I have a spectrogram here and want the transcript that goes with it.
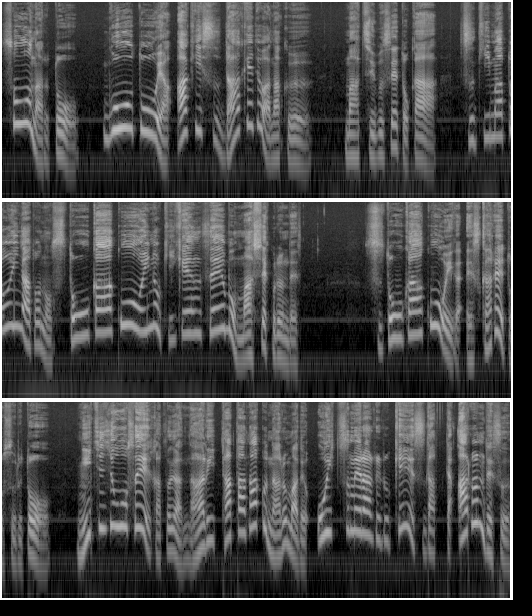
そうなると、強盗や空き巣だけではなく、待ち伏せとか、付きまといなどのストーカー行為の危険性も増してくるんです。ストーカー行為がエスカレートすると、日常生活が成り立たなくなるまで追い詰められるケースだってあるんです。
